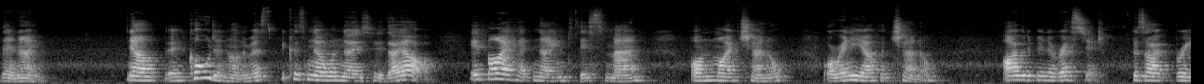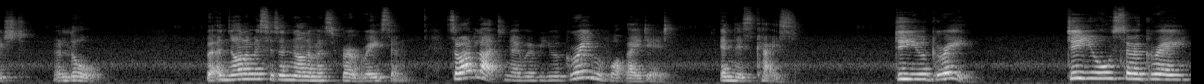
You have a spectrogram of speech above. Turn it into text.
their name. Now, they're called anonymous because no one knows who they are. If I had named this man on my channel or any other channel, I would have been arrested because I breached a law. But anonymous is anonymous for a reason. So I'd like to know whether you agree with what they did in this case. Do you agree? Do you also agree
